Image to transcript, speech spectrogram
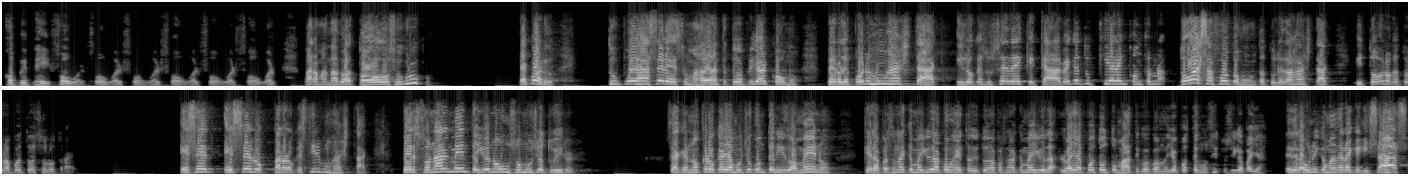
copy paste, forward, forward, forward, forward, forward, forward, para mandarlo a todos sus grupos. ¿De acuerdo? Tú puedes hacer eso, más adelante te voy a explicar cómo, pero le pones un hashtag y lo que sucede es que cada vez que tú quieras encontrar una, toda esa foto junta, tú le das hashtag y todo lo que tú le has puesto eso lo trae. Ese es para lo que sirve un hashtag. Personalmente yo no uso mucho Twitter. O sea que no creo que haya mucho contenido, a menos que la persona que me ayuda con esto, yo tengo una persona que me ayuda, lo haya puesto automático. Cuando yo poste en un sitio, siga para allá. Es de la única manera que quizás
